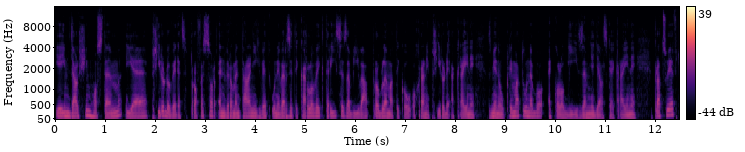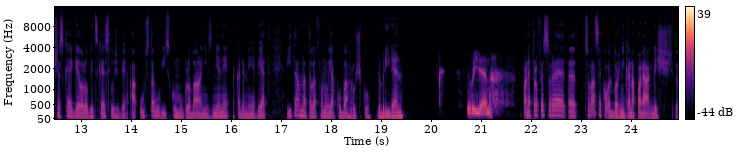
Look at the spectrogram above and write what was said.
Jejím dalším hostem je přírodovědec, profesor environmentálních věd Univerzity Karlovy, který se zabývá problematikou ochrany přírody a krajiny, změnou klimatu nebo ekologií zemědělské krajiny. Pracuje v České geologické službě a Ústavu výzkumu globální změny Akademie věd. Vítám na telefonu Jakuba Hrušku. Dobrý den. Dobrý den. Pane profesore, eh, co vás jako odborníka napadá, když eh,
